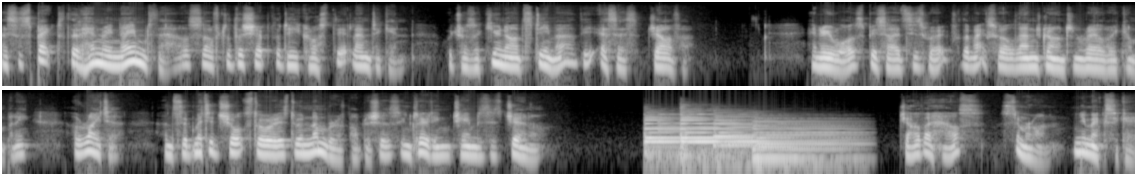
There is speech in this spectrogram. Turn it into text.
I suspect that Henry named the house after the ship that he crossed the Atlantic in, which was a Cunard steamer, the SS Java. Henry was, besides his work for the Maxwell Land Grant and Railway Company, a writer and submitted short stories to a number of publishers, including Chambers's Journal. Java House, Cimarron, New Mexico,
